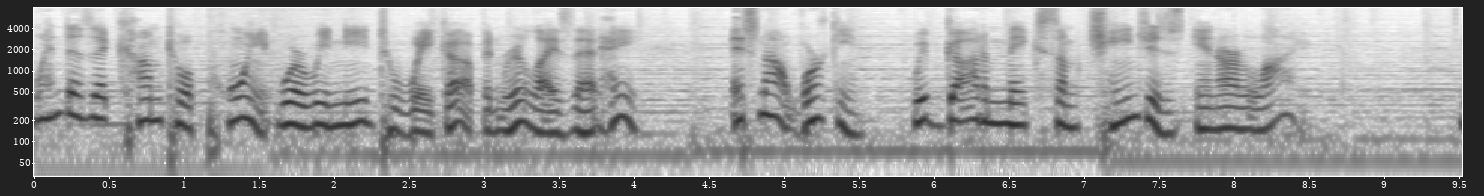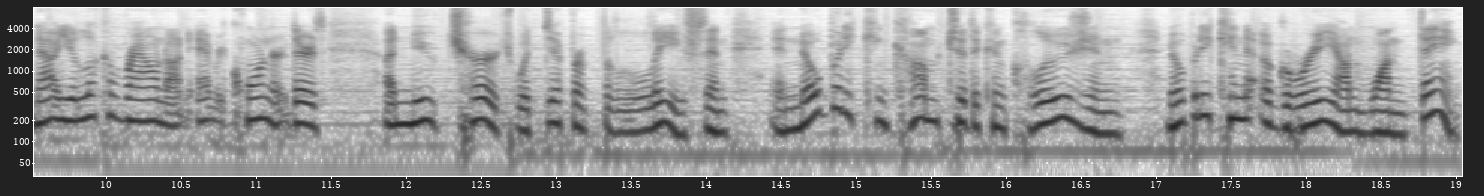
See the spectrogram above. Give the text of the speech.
When does it come to a point where we need to wake up and realize that, hey, it's not working? We've got to make some changes in our life. Now you look around on every corner, there's a new church with different beliefs, and, and nobody can come to the conclusion, nobody can agree on one thing.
